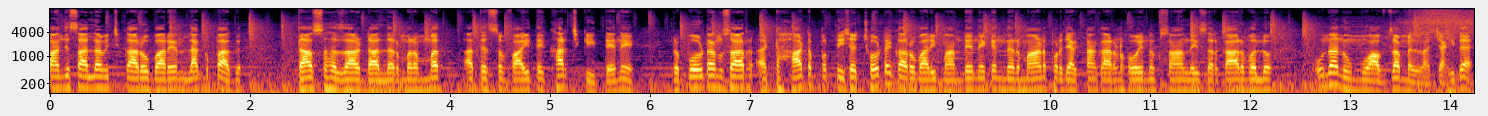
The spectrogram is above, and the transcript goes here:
5 ਸਾਲਾਂ ਵਿੱਚ ਕਾਰੋਬਾਰੀਆਂ ਲਗਭਗ 10000 ਡਾਲਰ ਮੁਰੰਮਤ ਅਤੇ ਸਫ਼ਾਈ ਤੇ ਖਰਚ ਕੀਤੇ ਨੇ। ਰਿਪੋਰਟ ਅਨੁਸਾਰ 68% ਛੋਟੇ ਕਾਰੋਬਾਰੀ ਮੰਨਦੇ ਨੇ ਕਿ ਨਿਰਮਾਣ ਪ੍ਰੋਜੈਕਟਾਂ ਕਾਰਨ ਹੋਏ ਨੁਕਸਾਨ ਲਈ ਸਰਕਾਰ ਵੱਲੋਂ ਉਹਨਾਂ ਨੂੰ ਮੁਆਵਜ਼ਾ ਮਿਲਣਾ ਚਾਹੀਦਾ ਹੈ।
